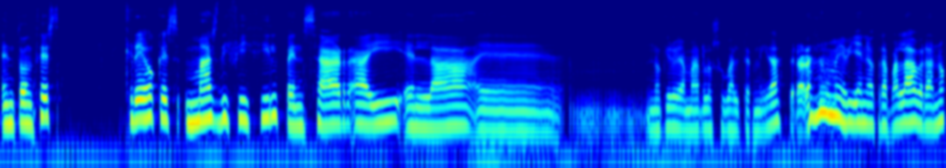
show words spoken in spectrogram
Entonces, creo que es más difícil pensar ahí en la, eh, no quiero llamarlo subalternidad, pero ahora no me viene otra palabra, ¿no?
